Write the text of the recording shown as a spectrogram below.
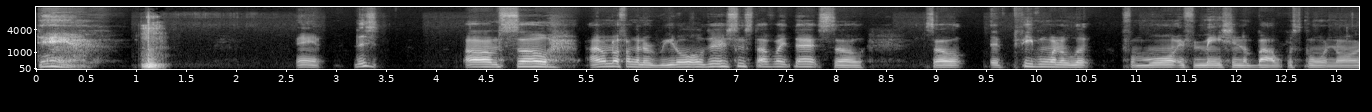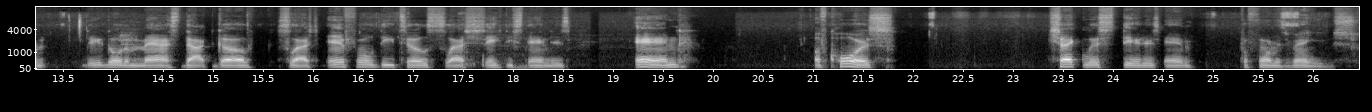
Damn. Mm. And this um so I don't know if I'm gonna read all this and stuff like that. So so if people want to look for more information about what's going on, you go to mass.gov slash info details slash safety standards and of course checklist theaters and performance venues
